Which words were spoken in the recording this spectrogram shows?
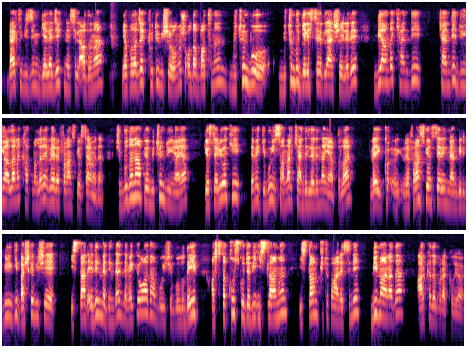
belki bizim gelecek nesil adına yapılacak kötü bir şey olmuş. O da Batı'nın bütün bu bütün bu geliştirilen şeyleri bir anda kendi kendi dünyalarına katmaları ve referans göstermeden. Şimdi bu da ne yapıyor? Bütün dünyaya gösteriyor ki demek ki bu insanlar kendilerinden yaptılar ve referans gösterilmeyen bir bilgi başka bir şeye istat edilmediğinden demek ki o adam bu işi buldu deyip aslında koskoca bir İslam'ın İslam kütüphanesini bir manada arkada bırakılıyor.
